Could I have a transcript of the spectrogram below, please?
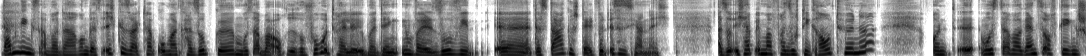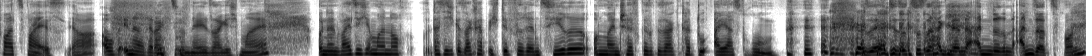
Dann ging es aber darum, dass ich gesagt habe, Oma Kasubke muss aber auch ihre Vorurteile überdenken, weil so wie äh, das dargestellt wird, ist es ja nicht. Also ich habe immer versucht die Grautöne und äh, musste aber ganz oft gegen Schwarz-Weiß, ja, auch innerredaktionell, sage ich mal. Und dann weiß ich immer noch, dass ich gesagt habe, ich differenziere und mein Chef gesagt hat, du eierst rum. also er hatte sozusagen einen anderen Ansatz von.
